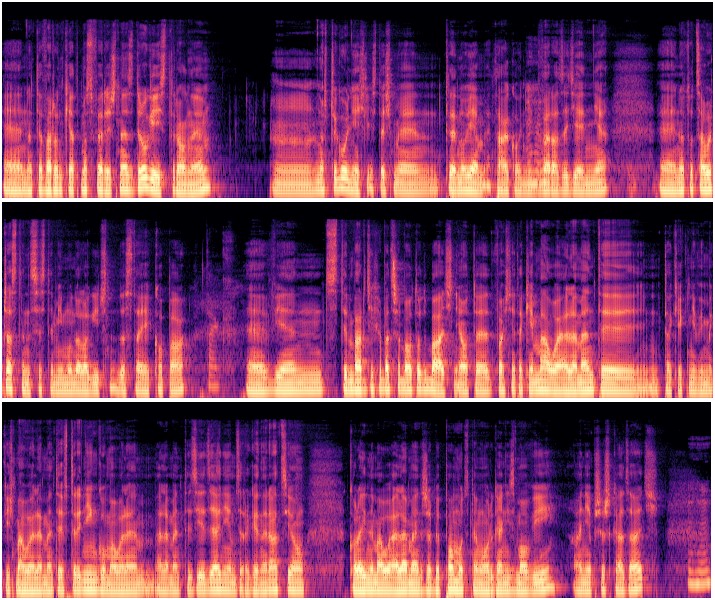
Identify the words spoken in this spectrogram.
e, na te warunki atmosferyczne. Z drugiej strony, mm, no szczególnie jeśli jesteśmy, trenujemy, tak, oni Mhm. dwa razy dziennie, e, no to cały czas ten system immunologiczny dostaje kopa. Tak. E, Więc tym bardziej chyba trzeba o to dbać, nie? O te właśnie takie małe elementy, tak jak nie wiem, jakieś małe elementy w treningu, małe ele- elementy z jedzeniem, z regeneracją. Kolejny mały element, żeby pomóc temu organizmowi, a nie przeszkadzać Mhm. e,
